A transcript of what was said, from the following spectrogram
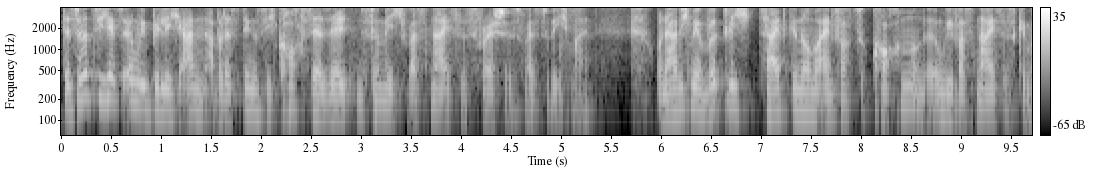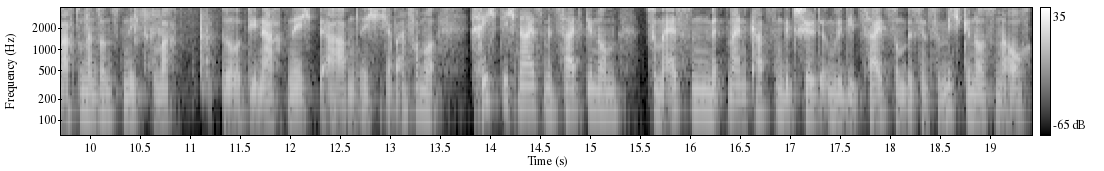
Das hört sich jetzt irgendwie billig an, aber das Ding ist, ich koche sehr selten für mich was Nices, Freshes, weißt du, wie ich meine. Und da habe ich mir wirklich Zeit genommen, einfach zu kochen und irgendwie was Nices gemacht und ansonsten nichts gemacht. So, die Nacht nicht, der Abend nicht. Ich habe einfach nur richtig nice mit Zeit genommen zum Essen, mit meinen Katzen gechillt, irgendwie die Zeit so ein bisschen für mich genossen auch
